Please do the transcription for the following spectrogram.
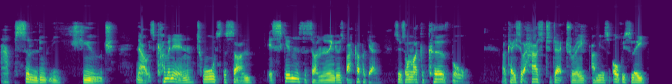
absolutely huge. Now, it's coming in towards the sun, it skims the sun and then goes back up again. So it's on like a curveball. Okay, so it has trajectory. I mean, it's obviously,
